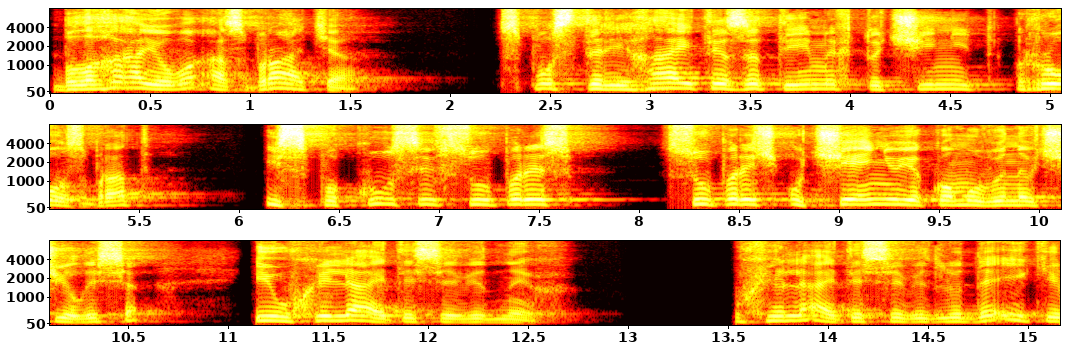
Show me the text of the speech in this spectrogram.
благаю вас, браття, спостерігайте за тими, хто чинить розбрат і спокуси всупереч, всупереч ученню, якому ви навчилися, і ухиляйтеся від них. Ухиляйтеся від людей, які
